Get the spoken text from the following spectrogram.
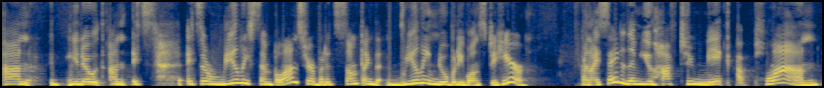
And you know, and it's it's a really simple answer, but it's something that really nobody wants to hear. And I say to them, you have to make a plan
